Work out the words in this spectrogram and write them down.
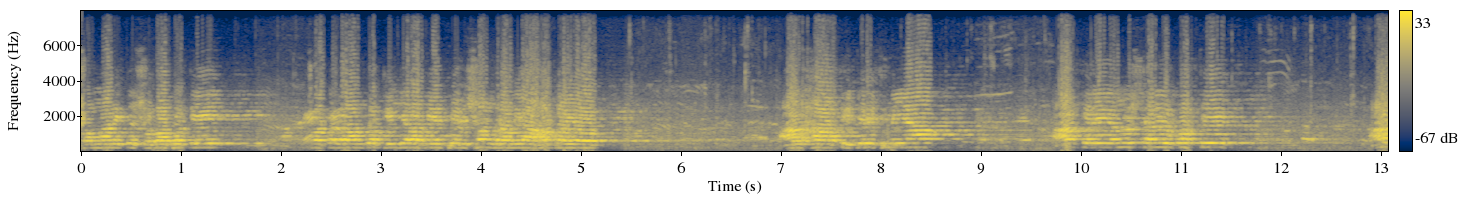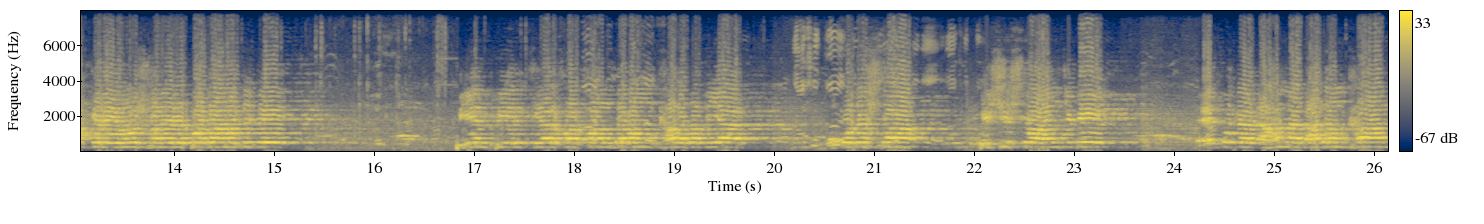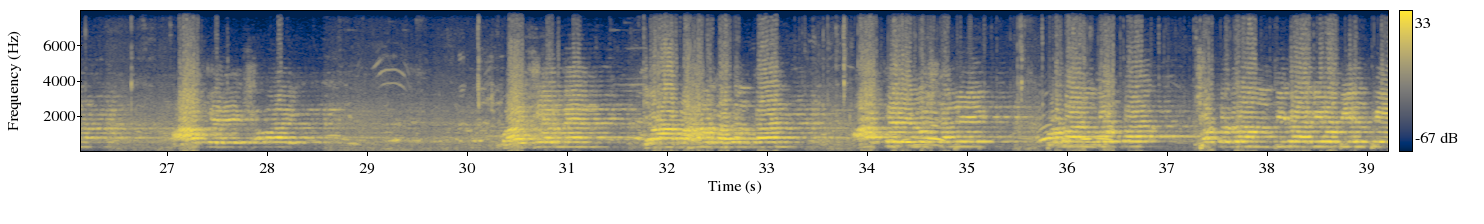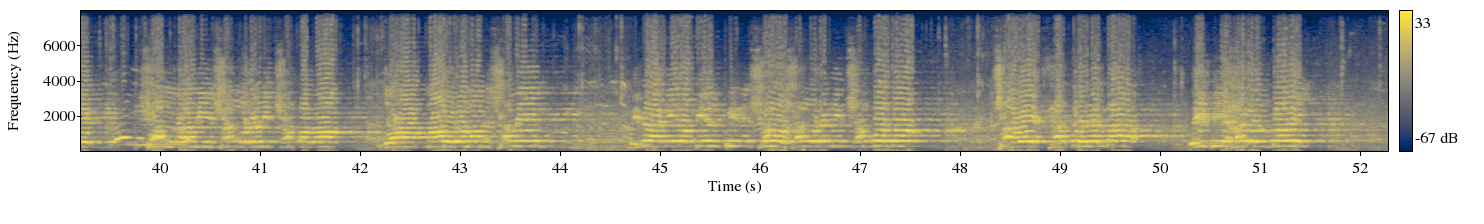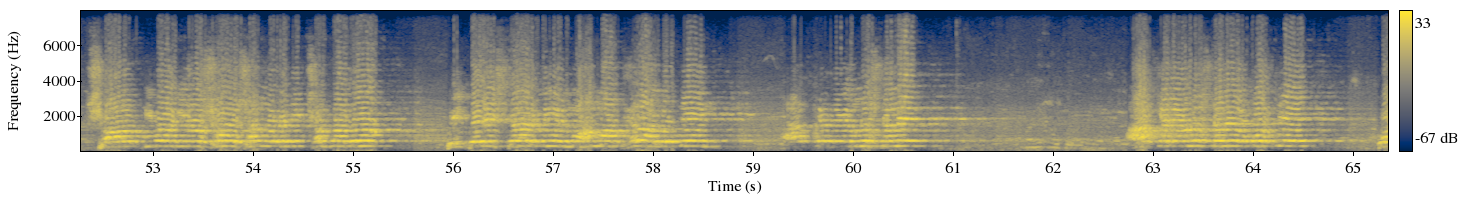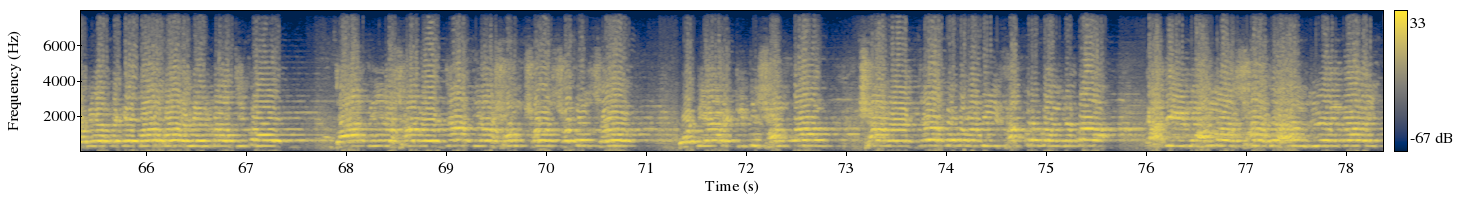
সম্মানিত সভাপতি, চট্টগ্রাম দক্ষিণ জেলা বিএনপির সংগ্রামী আহ্বায়ক আলহাত ইদ্রিস মিয়া। আজকের এই অনুষ্ঠানে উপস্থিত, আজকের এই অনুষ্ঠানের প্রধান অতিথি বিএনপির চেয়ারপারসন বেগম খালেদা জিয়ার উপদেষ্টা, বিশিষ্ট আইনজীবী অ্যাডভোকেট আহমেদ আজম খান আজকের এই সভায় ভাইস চেয়ারম্যান জনাব আহমদ আজম খান আজকের অনুষ্ঠানে প্রধান বক্তা চট্টগ্রাম বিভাগীয় বিএনপির সংগ্রামী সাংগঠনিক সম্পাদক জনাব মাউর রহমান শামীম, বিভাগীয় বিএনপির সহ সাংগঠনিক সম্পাদক, সাবেক ছাত্র নেতা বিপি হারুন ভাই বিভাগীয় সহ সাংগঠনিক সম্পাদক মোহাম্মদ উদ্দিন আজকের এই অনুষ্ঠানে, আজকের এই অনুষ্ঠানে উপস্থিত পটিয়া থেকে বারবার নির্বাচিত জাতীয় সাবেক জাতীয় সংসদ সদস্য, পটিয়ার কৃতি সন্তান, সাবেক জাতীয়বাদী ছাত্রদল নেতা কাজী মোহাম্মদ শাহজাহান জুয়েল রায়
